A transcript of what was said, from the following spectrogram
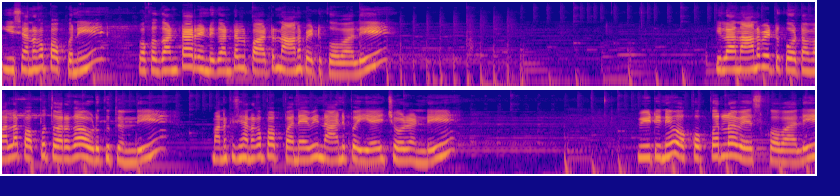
ఈ శనగపప్పుని ఒక గంట రెండు గంటల పాటు నానబెట్టుకోవాలి. ఇలా నానబెట్టుకోవటం వల్ల పప్పు త్వరగా ఉడుకుతుంది. మనకి శనగపప్పు అనేవి నానిపోయాయి చూడండి. వీటిని ఒక కుక్కర్లో వేసుకోవాలి.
